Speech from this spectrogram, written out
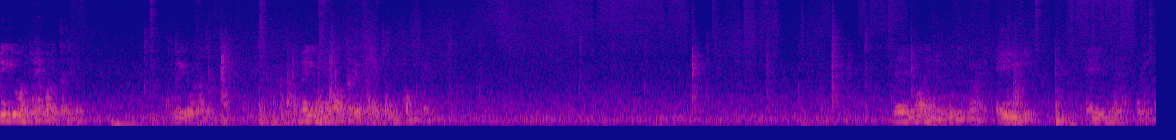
902번도 해버릴까 지금? 902번 하자. 902번이 어떻게 다른지 한번 봐볼게요. 네, 이번엔 누구 누구야? A, B? A, B만 바꿔보자.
